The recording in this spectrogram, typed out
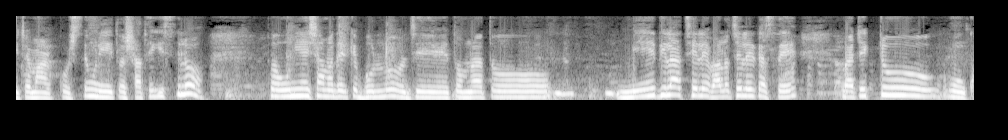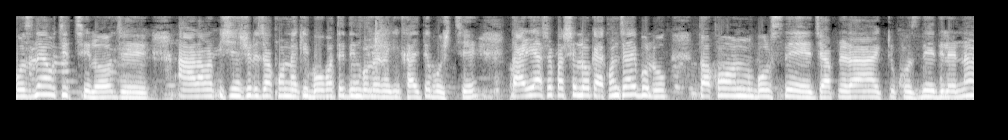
এটা মার করছে উনি তো সাথে গেছিল। তো উনি এসে আমাদেরকে বলল যে তোমরা তো মেয়ে দিলা ছেলে, ভালো ছেলের কাছে বাট একটু খোঁজ নেওয়া উচিত ছিল যে, আর আমার পিসি শাশুড়ি যখন নাকি বৌভাতের দিন বলে নাকি খাইতে বসছে, তারই আশেপাশে লোক এখন যাই বলুক, তখন বলছে যে আপনারা একটু খোঁজ নিয়ে দিলেন না,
